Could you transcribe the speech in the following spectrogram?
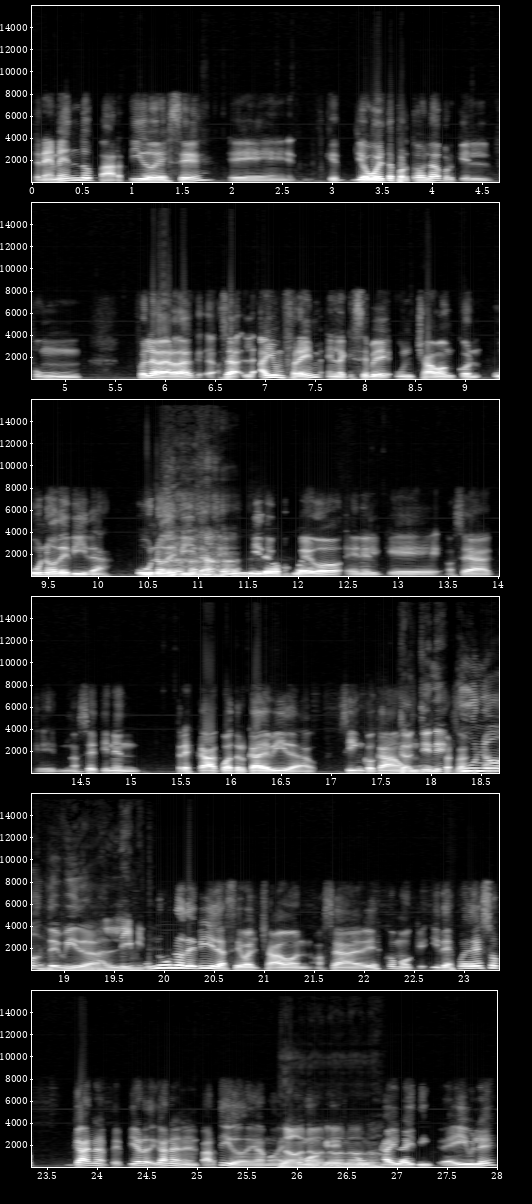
Tremendo partido ese, eh, que dio vuelta por todos lados porque el- fue un, fue la verdad, o sea, hay un frame en la que se ve un chabón con uno de vida. uno de vida en un videojuego en el que, o sea, que no sé, tienen 3K, 4K de vida, 5K. Claro, un, un tiene personaje. uno de vida. Al límite. En uno de vida se va el chabón. O sea, es como que. Y después de eso gana, pierde, ganan en el partido, digamos. No, es como no, que no, no, un no. highlight increíble.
